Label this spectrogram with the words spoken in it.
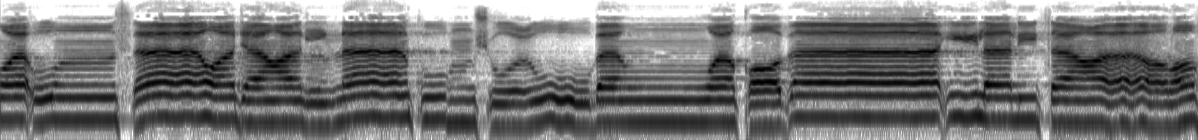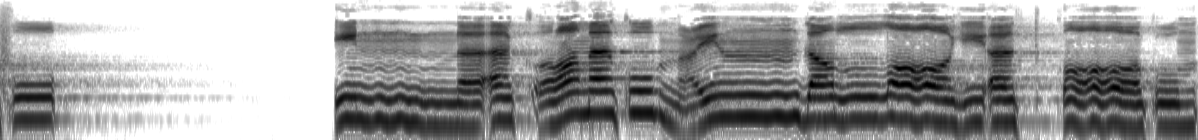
وَأُنثَىٰ وَجَعَلْنَاكُمْ شُعُوبًا وَقَبَائِلَ لِتَعَارَفُوا ۚ إِنَّ أَكْرَمَكُمْ عِندَ اللَّهِ أَتْقَاكُمْ ۚ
